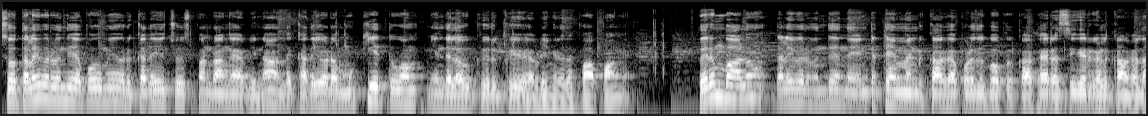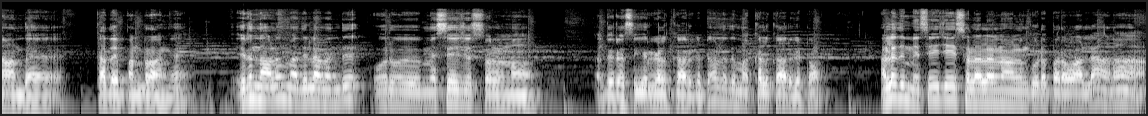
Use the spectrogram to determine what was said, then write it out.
ஸோ தலைவர் வந்து எப்போவுமே ஒரு கதையை சூஸ் பண்ணுறாங்க அப்படின்னா அந்த கதையோட முக்கியத்துவம் எந்த அளவுக்கு இருக்குது அப்படிங்கிறத பார்ப்பாங்க. பெரும்பாலும் தலைவர் வந்து அந்த என்டர்டெயின்மெண்ட்டுக்காக பொழுதுபோக்குக்காக ரசிகர்களுக்காக தான் அந்த கதை பண்ணுறாங்க இருந்தாலும் அதில் வந்து ஒரு மெசேஜை சொல்லணும். அது ரசிகர்களுக்காக இருக்கட்டும் அல்லது மக்களுக்காக இருக்கட்டும். அல்லது மெசேஜே சொல்லலைனாலும் கூட பரவாயில்ல. ஆனால்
